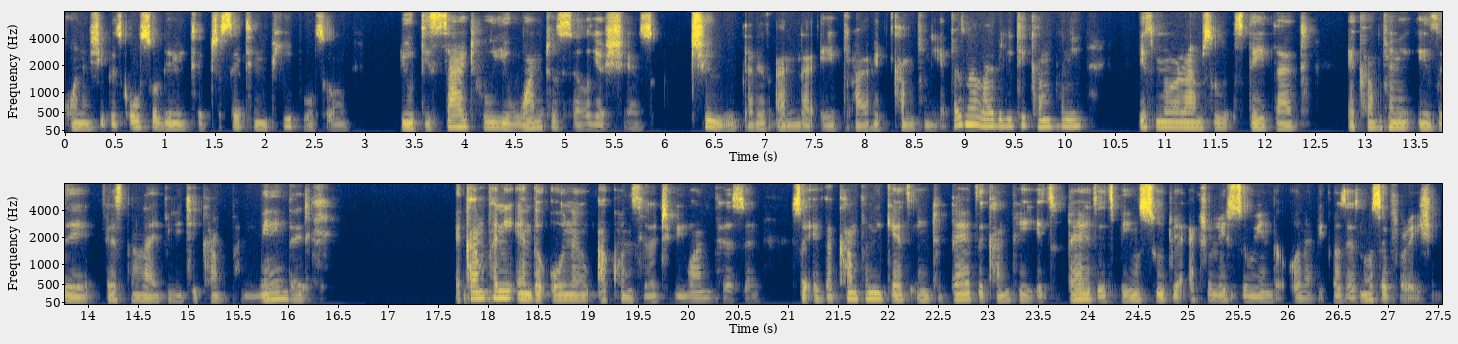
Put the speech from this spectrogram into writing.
ownership is also limited to certain people. So you decide who you want to sell your shares to that is under a private company. A personal liability company is so state that a company is a personal liability company, meaning that a company and the owner are considered to be one person. So if the company gets into debt, the company its debts, it's being sued, we're actually suing the owner because there's no separation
